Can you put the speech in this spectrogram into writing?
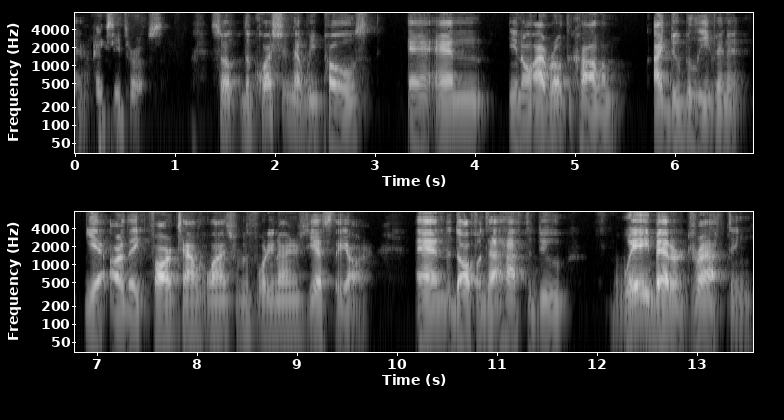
Yeah. picks he throws. So the question that we pose, and, and you know, I wrote the column. I do believe in it. Yeah, are they far talent wise from the 49ers? Yes, they are. And the Dolphins have to do way better drafting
